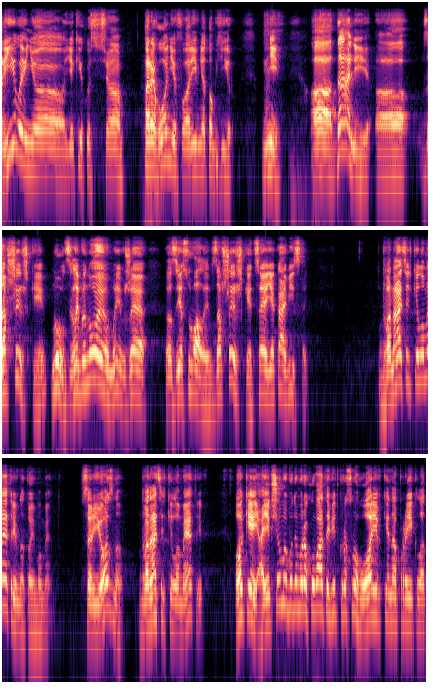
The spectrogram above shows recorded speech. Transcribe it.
рівень е, якихось е, перегонів рівня топ-гір. Ні. А, далі, а, завширшки, ну, з глибиною ми вже з'ясували. Завширшки це яка відстань? 12 кілометрів на той момент. Серйозно? 12 кілометрів? Окей, а якщо ми будемо рахувати від Красногорівки, наприклад,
